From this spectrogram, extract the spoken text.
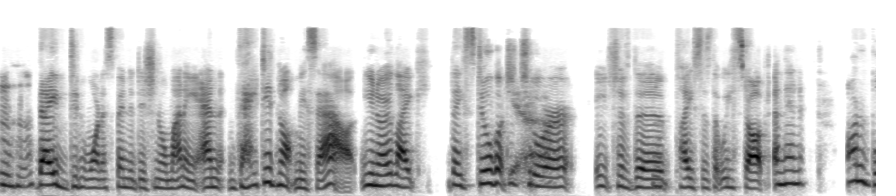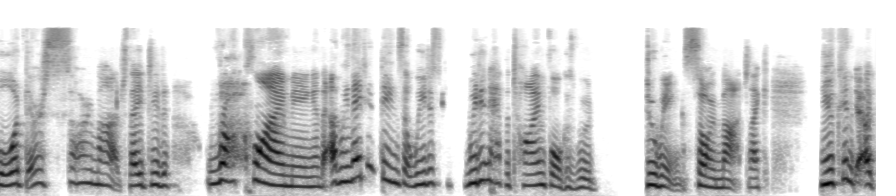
Mm-hmm. They didn't want to spend additional money and they did not miss out. You know, like they still got to yeah. tour each of the mm-hmm. places that we stopped. And then on board, there is so much. They did rock climbing and I mean, they did things that we just, we didn't have the time for because we were doing so much. Like you can, yes. like,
